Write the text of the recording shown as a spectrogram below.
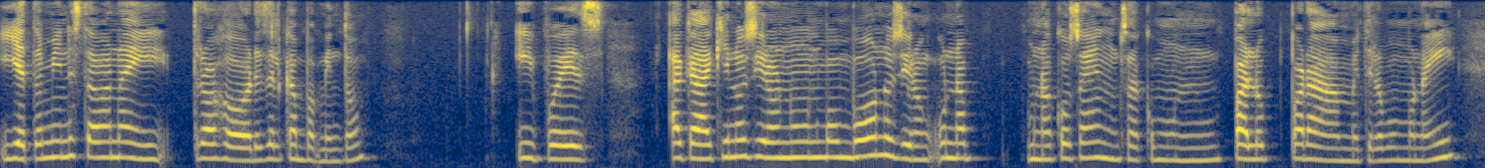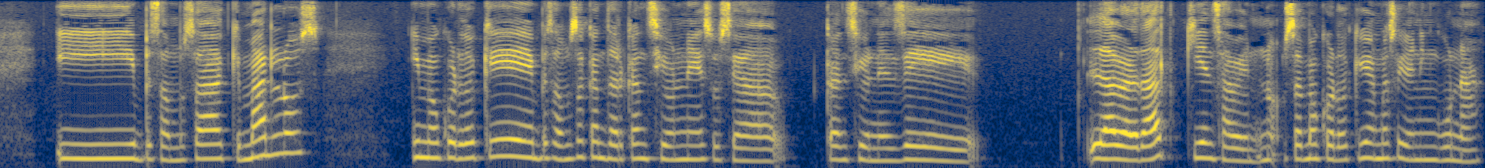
Y ya también estaban ahí trabajadores del campamento. Y pues a cada quien nos dieron un bombón, nos dieron una, una cosa, en, o sea, como un palo para meter el bombón ahí. Y empezamos a quemarlos. Y me acuerdo que empezamos a cantar canciones, o sea, canciones de... La verdad, quién sabe, no, o sea, me acuerdo que yo no sabía ninguna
